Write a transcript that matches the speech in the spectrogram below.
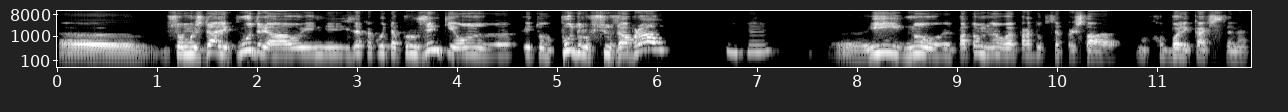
что мы ждали пудры, а из-за какой-то пружинки он э, эту пудру всю забрал, угу. и ну, потом новая продукция пришла, ну, более качественная.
